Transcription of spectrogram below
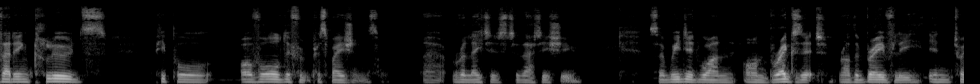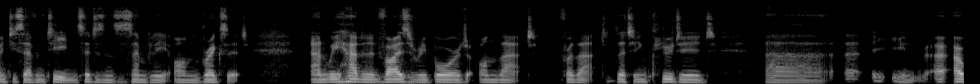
that includes people of all different persuasions uh, related to that issue. So we did one on Brexit rather bravely in 2017, Citizens Assembly on Brexit, and we had an advisory board on that for that that included uh, uh a,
